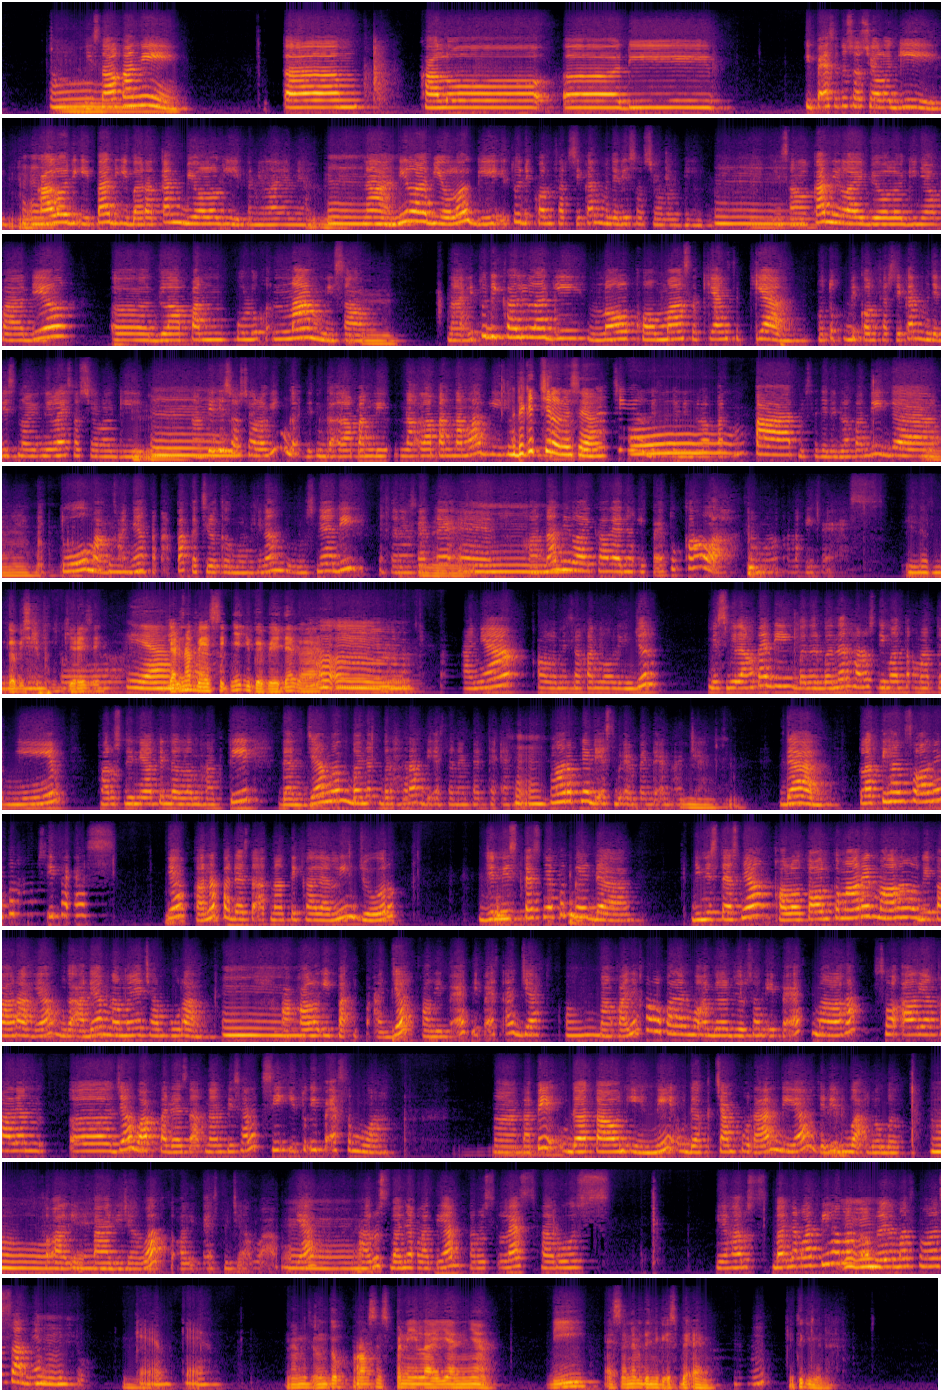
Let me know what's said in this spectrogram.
Oh. misalkan nih em, kalau eh, di IPS itu sosiologi kalau di IPA diibaratkan biologi penilaiannya Hmm. nah nilai biologi itu dikonversikan menjadi sosiologi Hmm. misalkan nilai biologinya Fadil eh, 86 misal Hmm. nah itu dikali lagi 0, sekian sekian untuk dikonversikan menjadi nilai sosiologi Hmm. nanti di sosiologi enggak enggak 8 li- na- 86 lagi Lebih kecil Miss ya? kecil bisa jadi 84 bisa jadi 83 Hmm. itu makanya kenapa kecil kemungkinan lulusnya di SNMPTN Hmm. karena nilai kalian yang IPA itu kalah sama anak IPS Bener. Nggak bisa dipungkiri sih. Iya. Karena basicnya juga beda kan. Mm-mm. makanya kalau misalkan mau linjur Miss bilang tadi bener-bener harus dimateng-matengin harus diniatin dalam hati dan jangan banyak berharap di SNMPTN Mm-mm. ngarepnya di SBMPTN aja Hmm. dan latihan soalnya pun harus IPS ya karena pada saat nanti kalian linjur jenis tesnya pun beda. Jenis tesnya kalau tahun kemarin malah lebih parah ya. Nggak ada yang namanya campuran. Hmm. Nah, kalau IPA IPA aja kalau IPS IPS aja. Oh. makanya kalau kalian mau ambil jurusan IPS malahan soal yang kalian eh, jawab pada saat nanti seleksi itu IPS semua nah tapi udah tahun ini udah kecampuran dia jadi dua double Oh, soal oke. IPA dijawab soal IPS dijawab ya Hmm. harus banyak latihan harus les harus ya harus banyak latihan lah Mm-mm. nggak boleh males-malesan ya Mm. gitu Oke, oke. Nah, Miss, untuk proses penilaiannya di SNM dan juga SBM Mhm. itu gimana?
